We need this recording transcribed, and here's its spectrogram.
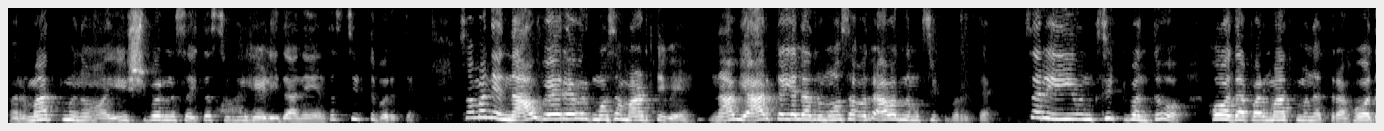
ಪರಮಾತ್ಮನು ಆ ಈಶ್ವರನ ಸಹಿತ ಸುಳ್ಳು ಹೇಳಿದಾನೆ ಅಂತ ಸಿಟ್ಟು ಬರುತ್ತೆ. ಸಾಮಾನ್ಯ ನಾವು ಬೇರೆಯವ್ರಿಗೆ ಮೋಸ ಮಾಡ್ತೀವಿ. ನಾವು ಯಾರ ಕೈಯಲ್ಲಾದ್ರೂ ಮೋಸ ಹೋದ್ರೆ ಆವಾಗ ನಮಗೆ ಸಿಟ್ಟು ಬರುತ್ತೆ. ಸರಿ ಇವನ್ಗೆ ಸಿಟ್ಟು ಬಂತು. ಹೋದ, ಪರಮಾತ್ಮನ ಹತ್ರ ಹೋದ.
